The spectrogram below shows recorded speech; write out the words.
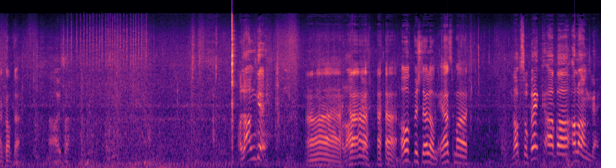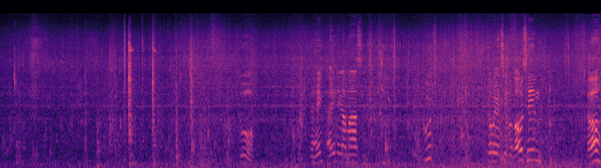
Da kommt er. Da ist er. Alange! Ah, auf Bestellung. Erstmal Not so big, aber Alange. So, der hängt einigermaßen gut. Können wir jetzt hier so rausheben. Ja.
